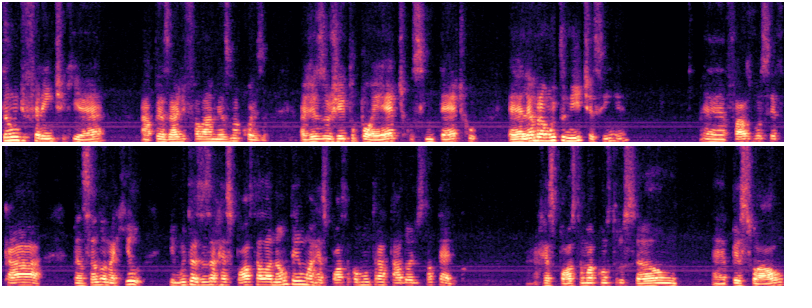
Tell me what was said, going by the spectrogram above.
tão diferente que é, apesar de falar a mesma coisa. Às vezes o jeito poético, sintético, é, lembra muito Nietzsche, assim, é, faz você ficar pensando naquilo, e muitas vezes a resposta ela não tem uma resposta como um tratado aristotélico. A resposta é uma construção é, pessoal,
